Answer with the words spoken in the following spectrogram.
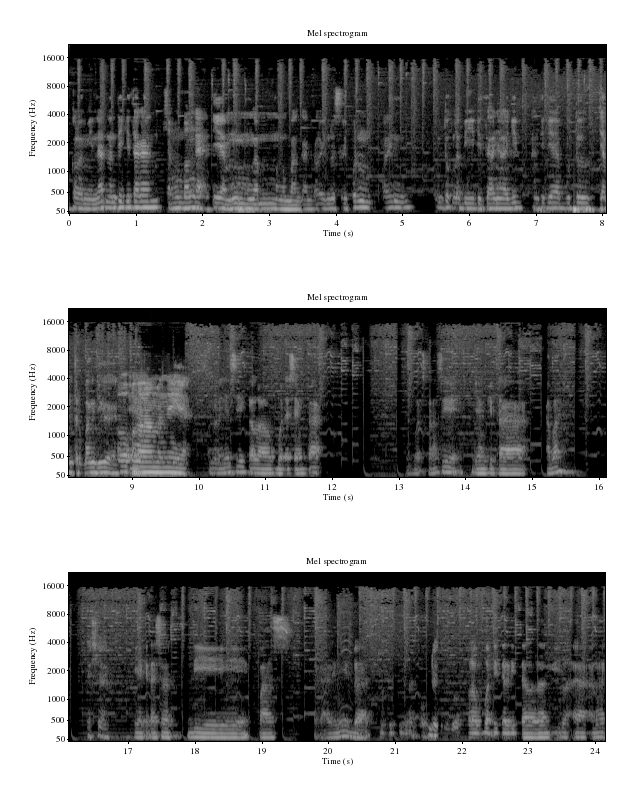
Kalau minat nanti kita kan bisa mengembangkan iya meng- meng- mengembangkan. Kalau industri pun paling untuk lebih detailnya lagi nanti dia butuh jam terbang juga kan. oh Iya. pengalamannya ya sebenarnya sih kalau buat SMK buat sekarang sih yang kita apa Ya, chef. ya kita search di pas PKL ini udah cukup kalau buat detail-detail lagi eh,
